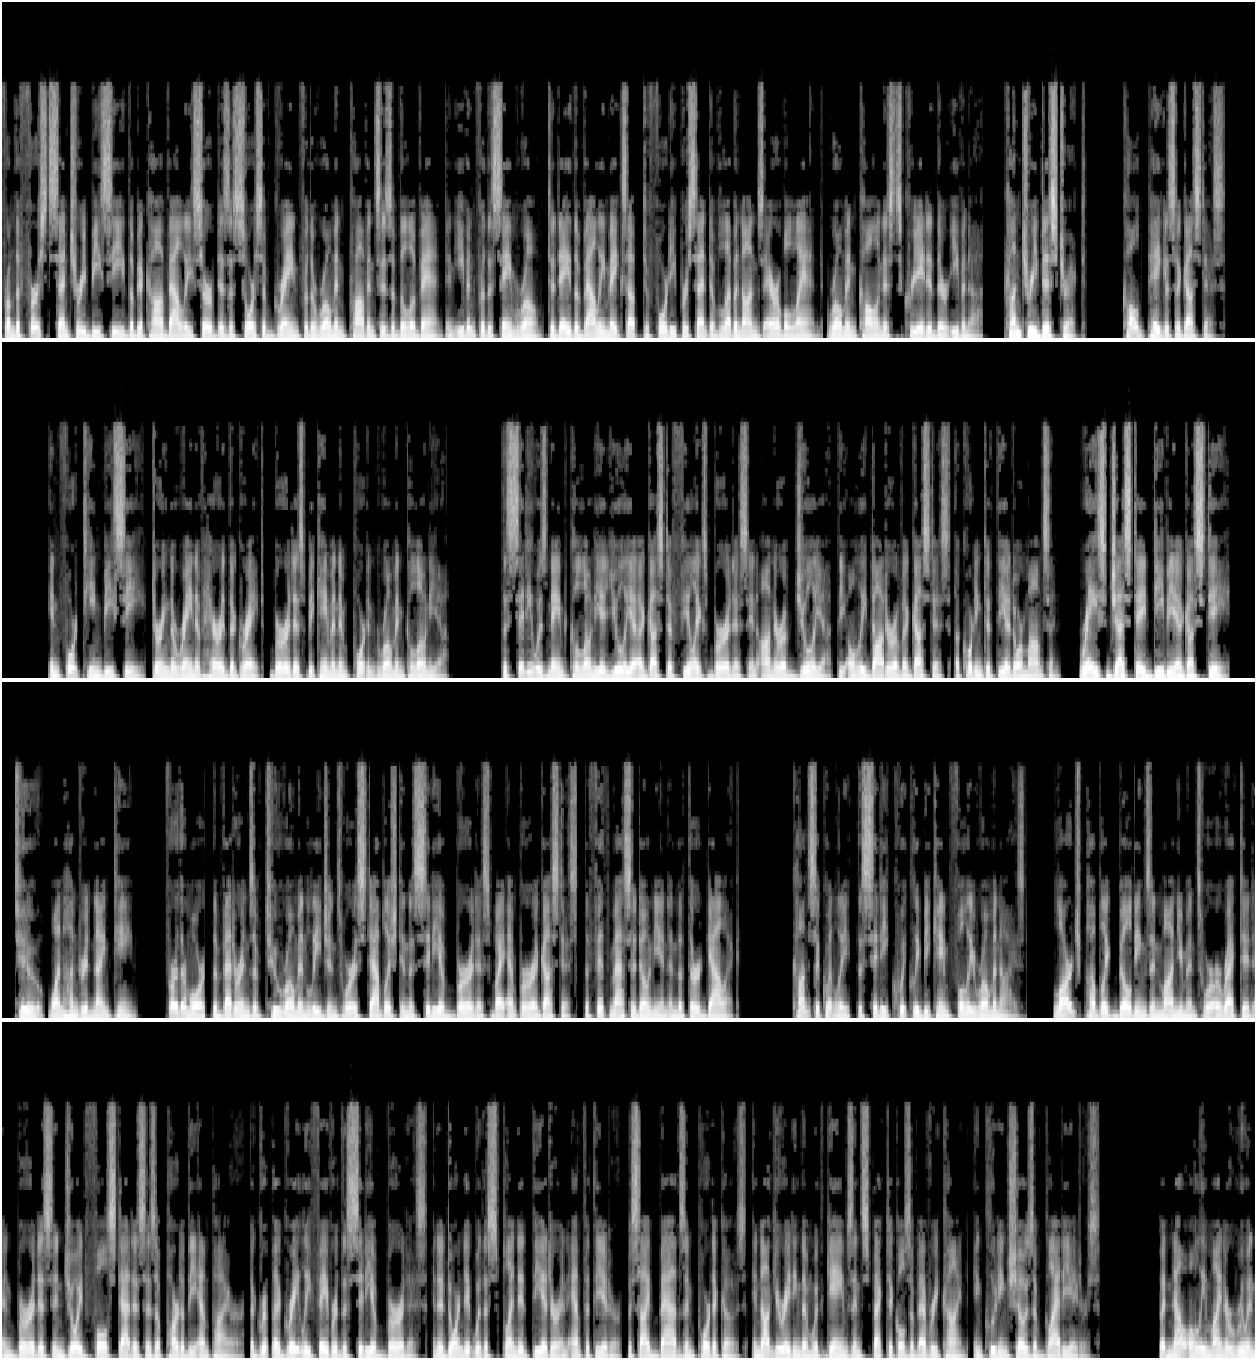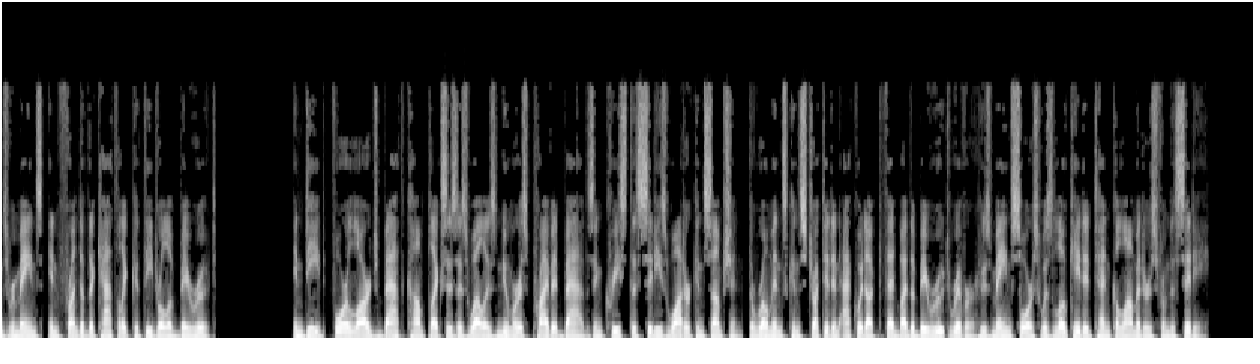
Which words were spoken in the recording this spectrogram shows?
From the 1st century BC the Bekaa Valley served as a source of grain for the Roman provinces of the Levant and even for the same Rome today the valley makes up to 40% of Lebanon's arable land. Roman colonists created there even a «country district» called Pagus Augustus. In 14 BC, during the reign of Herod the Great, Berytus became an important Roman colonia. The city was named Colonia Julia Augusta Felix Berytus in honor of Julia, the only daughter of Augustus according to Theodore Mommsen, Res Gestae Divi Augusti 2, 119. Furthermore, the veterans of two Roman legions were established in the city of Berytus by Emperor Augustus, the Fifth Macedonian and the Third Gallic. Consequently, the city quickly became fully Romanized. Large public buildings and monuments were erected and Berytus enjoyed full status as a part of the empire. Agrippa greatly favored the city of Berytus, and adorned it with a splendid theatre and amphitheatre, beside baths and porticos, inaugurating them with games and spectacles of every kind, including shows of gladiators. But now only minor ruins remains, in front of the Catholic Cathedral of Beirut. Indeed, four large bath complexes as well as numerous private baths increased the city's water consumption. The Romans constructed an aqueduct fed by the Beirut River whose main source was located 10 kilometers from the city.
